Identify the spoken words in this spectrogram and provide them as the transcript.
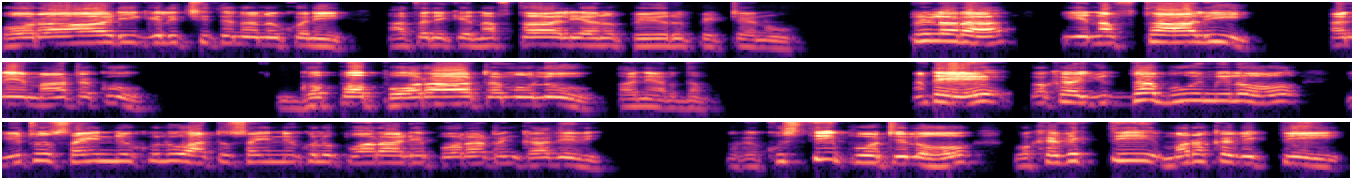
పోరాడి గెలిచితననుకొని అతనికి నఫ్తాలి అను పేరు పెట్టాను. పిల్లరా ఈ నఫ్తాలి అనే మాటకు గొప్ప పోరాటములు అని అర్థం. అంటే ఒక యుద్ధ భూమిలో ఇటు సైనికులు అటు సైనికులు పోరాడే పోరాటం కాదేది. ఒక కుస్తీ పోటీలో ఒక వ్యక్తి మరొక వ్యక్తి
